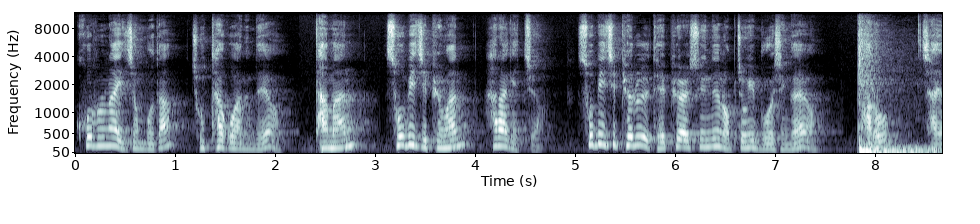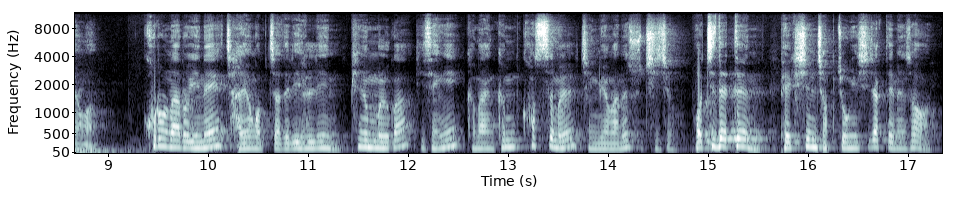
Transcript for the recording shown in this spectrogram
코로나 이전보다 좋다고 하는데요. 다만 소비 지표만 하락했죠. 소비 지표를 대표할 수 있는 업종이 무엇인가요? 바로 자영업. 코로나로 인해 자영업자들이 흘린 피눈물과 희생이 그만큼 컸음을 증명하는 수치죠. 어찌됐든 백신 접종이 시작되면서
